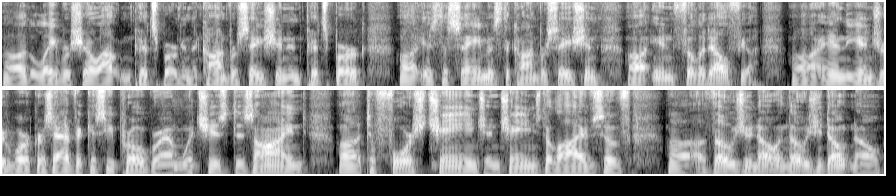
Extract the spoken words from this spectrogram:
uh, the labor show out in Pittsburgh, and the conversation in Pittsburgh uh, is the same as the conversation uh, in Philadelphia. Uh, and the Injured Workers Advocacy Program, which is designed uh, to force change and change the lives of uh, those you know and those you don't know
